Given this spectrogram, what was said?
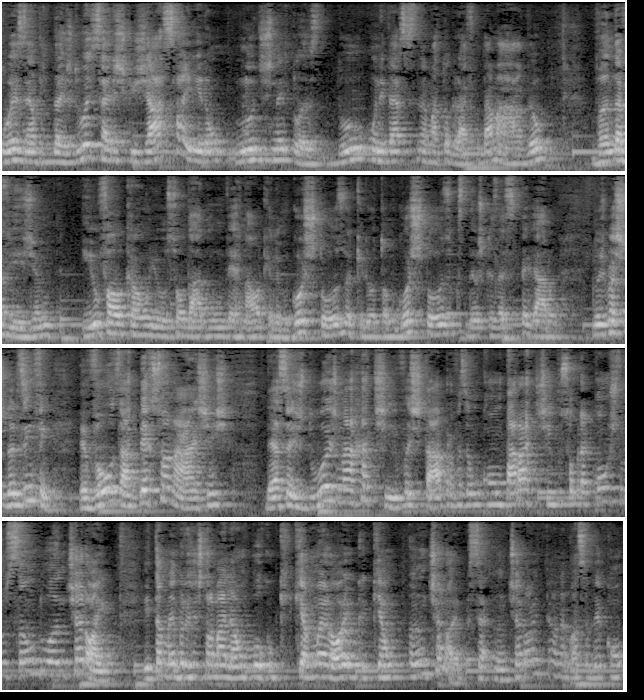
o exemplo das duas séries que já saíram no Disney Plus do universo cinematográfico da Marvel, WandaVision e o Falcão e o Soldado Invernal, aquele gostoso, aquele outono gostoso, que se Deus quiser se pegaram nos bastidores. Enfim, eu vou usar personagens dessas duas narrativas, tá? Para fazer um comparativo sobre a construção do anti-herói. E também para a gente trabalhar um pouco o que é um herói e o que é um anti-herói. Porque se é anti-herói tem um negócio a ver com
